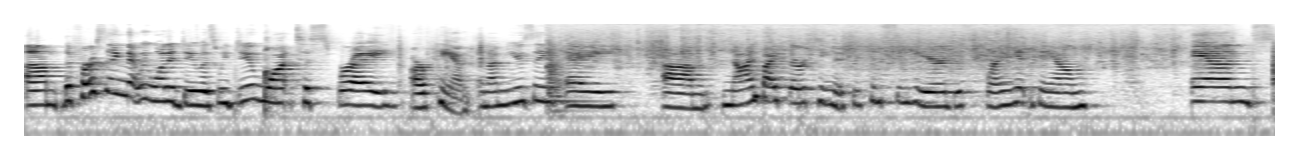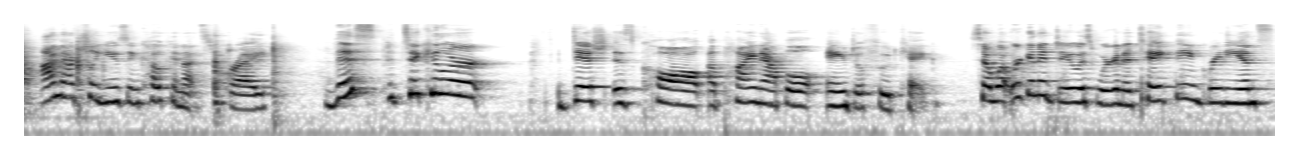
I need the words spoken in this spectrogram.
Um, the first thing that we want to do is we do want to spray our pan and I'm using a um, 9 by 13 as you can see here, just spraying it down. And I'm actually using coconut spray. This particular dish is called a pineapple angel food cake. So what we're gonna do is we're gonna take the ingredients,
